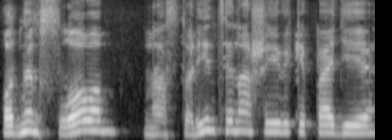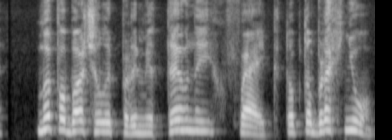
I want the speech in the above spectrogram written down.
Одним словом, на сторінці нашої Вікіпедії ми побачили примітивний фейк, тобто брехню.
